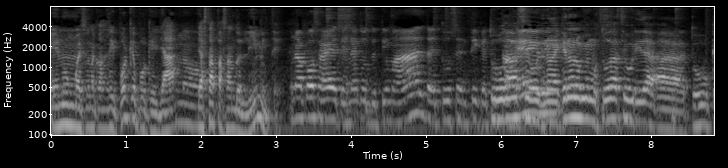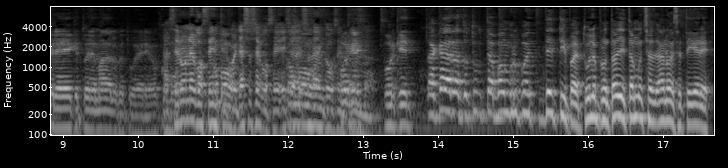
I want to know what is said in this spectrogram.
en un mes, una cosa así. ¿Por qué? Porque ya, No. ya está pasando el límite. Una cosa es tener tu autoestima alta y tú sentir que tú, Tú estás das no, es que no es lo mismo, tú das seguridad a tú creer que tú eres más de lo que tú eres. como- Hacer un egocéntrico, como- ya eso es egocéntrico. Eso, eso es porque, egocentrismo. porque a cada rato tú tapas un grupo de, de tipas, tú le preguntas, oye, tal muchacho, ah, no, ese tigre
